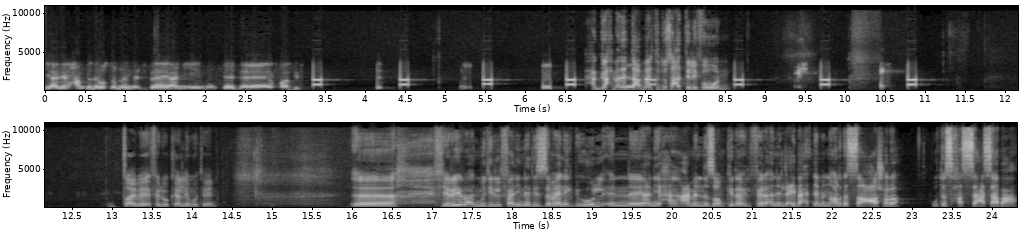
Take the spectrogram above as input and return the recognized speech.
يعني الحمد لله وصلنا لنسبة يعني ممتازة. ارضيه حاج أحمد أنت عمال تدوس على التليفون. طيب اقفل وكلمه تاني. آه فيريرا المدير الفني لنادي الزمالك بيقول إن يعني عامل نظام كده في الفرقة إن اللعيبة هتنام النهارده الساعة 10 وتصحى الساعة 7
